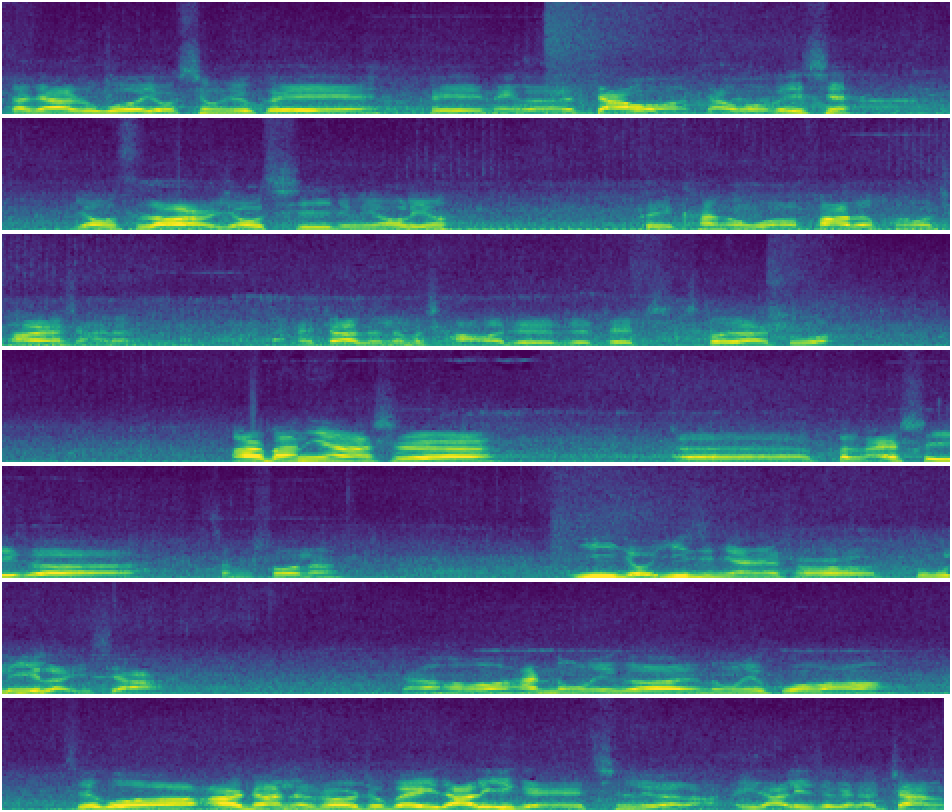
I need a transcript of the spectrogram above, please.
大家如果有兴趣，可以可以那个加我，加我微信幺四二幺七零幺零，可以看看我发的朋友圈啊啥的。哎，这儿怎么那么吵啊？这这这车有点多。阿尔巴尼亚是，呃，本来是一个。怎么说呢？一九一几年的时候独立了一下，然后还弄了一个弄了一个国王，结果二战的时候就被意大利给侵略了，意大利就给他占了。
